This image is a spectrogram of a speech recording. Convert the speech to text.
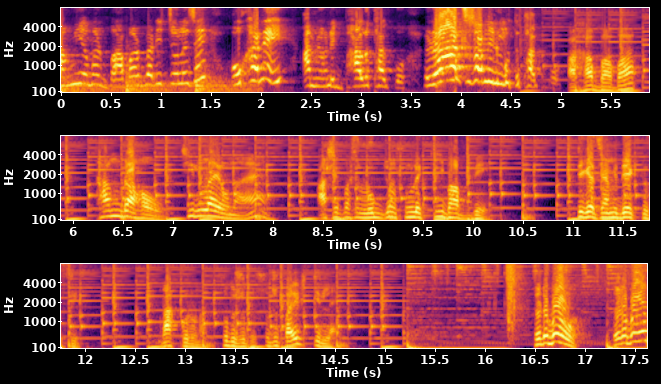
আমি আমার বাবার বাড়ি চলে যাই ওখানেই আমি অনেক ভালো থাকব। রাজরানীর মতো থাকব। আহা বাবা ঠান্ডা হও চিল্লায়ও না হ্যাঁ? আশেপাশে লোকজন শুনলে কি ভাববে? ঠিক আছে আমি দেখতেছি। রাগ করো না শুধু শুধু সুযোগ পাই চিল্লাই ছোট বউ ছোট বউ।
